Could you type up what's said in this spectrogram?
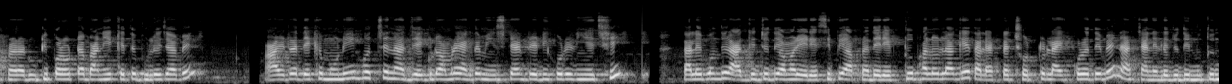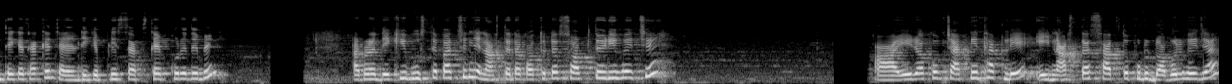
আপনারা রুটি পরোটা বানিয়ে খেতে ভুলে যাবেন। আর এটা দেখে মনেই হচ্ছে না যে এগুলো আমরা একদম ইনস্ট্যান্ট রেডি করে নিয়েছি। তাহলে বন্ধুরা, আজকে যদি আমার এই রেসিপি আপনাদের একটু ভালো লাগে, তাহলে একটা ছোট্ট লাইক করে দেবেন। আর চ্যানেলে যদি নতুন থেকে থাকেন চ্যানেলটিকে প্লিজ সাবস্ক্রাইব করে দেবেন। আপনারা দেখেই বুঝতে পারছেন যে নাস্তাটা কতটা সফট তৈরি হয়েছে। আর এরকম চাটনি থাকলে এই নাস্তার স্বাদ তো পুরো ডবল হয়ে যায়।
